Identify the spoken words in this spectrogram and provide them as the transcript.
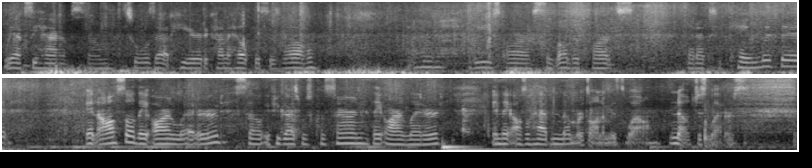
We actually have some tools out here to kind of help us as well. Um, these are some other parts that actually came with it. And also they are lettered. So if you guys were concerned, they are lettered. And they also have numbers on them as well. No, just letters.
